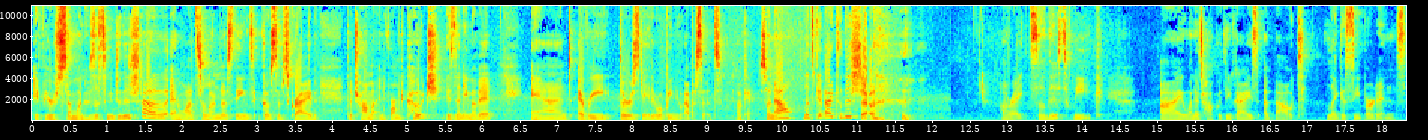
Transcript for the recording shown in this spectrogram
if you're someone who's listening to this show and wants to learn those things, go subscribe. The Trauma Informed Coach is the name of it. And every Thursday, there will be new episodes. Okay, so now let's get back to this show. All right, so this week, I want to talk with you guys about legacy burdens.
